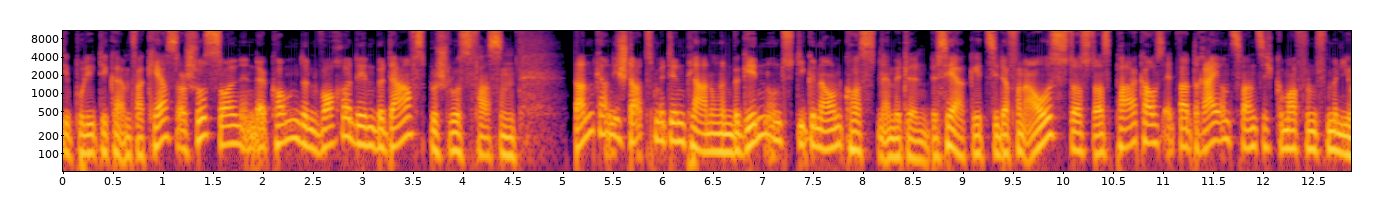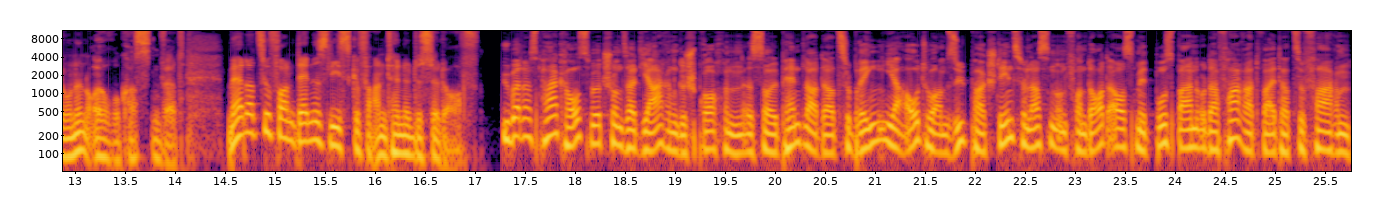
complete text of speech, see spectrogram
Die Politiker im Verkehrsausschuss sollen in der kommenden Woche den Bedarfsbeschluss fassen. Dann kann die Stadt mit den Planungen beginnen und die genauen Kosten ermitteln. Bisher geht sie davon aus, dass das Parkhaus etwa 23,5 Millionen Euro kosten wird. Mehr dazu von Dennis Lieske für Antenne Düsseldorf. Über das Parkhaus wird schon seit Jahren gesprochen. Es soll Pendler dazu bringen, ihr Auto am Südpark stehen zu lassen und von dort aus mit Bus, Bahn oder Fahrrad weiterzufahren.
